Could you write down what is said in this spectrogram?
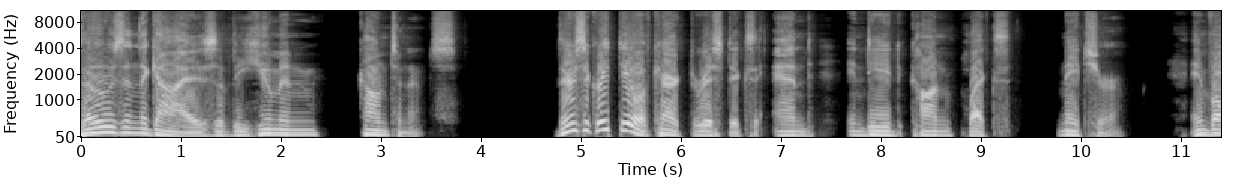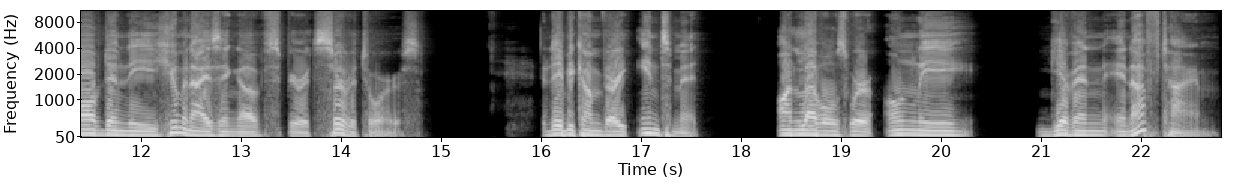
those in the guise of the human countenance. There's a great deal of characteristics and indeed complex nature involved in the humanizing of spirit servitors. They become very intimate on levels where only given enough time,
